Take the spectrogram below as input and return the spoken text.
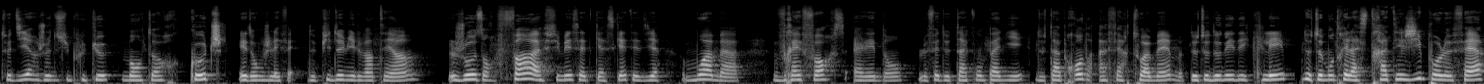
te dire je ne suis plus que mentor, coach. Et donc je l'ai fait. Depuis 2021, j'ose enfin assumer cette casquette et dire moi ma vraie force elle est dans le fait de t'accompagner, de t'apprendre à faire toi-même, de te donner des clés, de te montrer la stratégie pour le faire,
